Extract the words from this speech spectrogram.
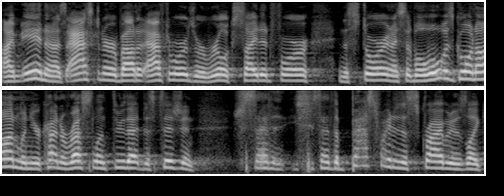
I'm in. And I was asking her about it afterwards. We are real excited for her in the story. And I said, Well, what was going on when you're kind of wrestling through that decision? She said, she said the best way to describe it is like,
